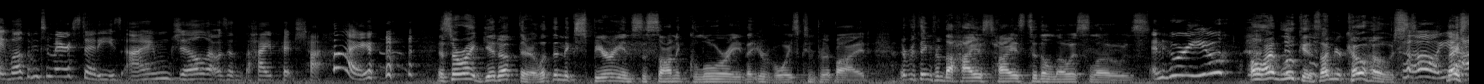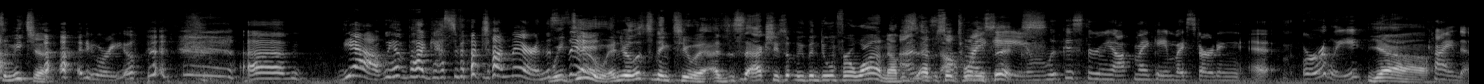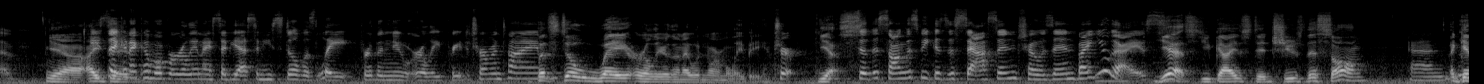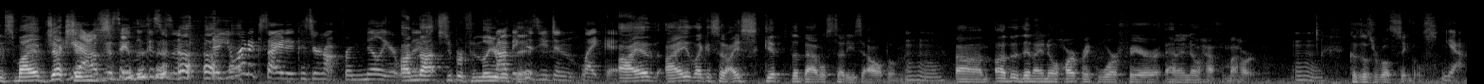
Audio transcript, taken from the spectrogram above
Hi, welcome to Mayer Studies. I'm Jill. That was a high pitched hi. It's all right. Get up there. Let them experience the sonic glory that your voice can provide. Everything from the highest highs to the lowest lows. and who are you? Oh, I'm Lucas. I'm your co-host. Oh, yeah. Nice to meet you. and who are you? um, yeah, we have a podcast about John Mayer, and this We is do, it. and you're listening to it. As This is actually something we've been doing for a while now. This I'm is episode off my 26. game. Lucas threw me off my game by starting uh, early, Yeah, kind of. Yeah. I He said, did. "Can I come over early?" And I said yes, and he still was late for the new early predetermined time. But still, way earlier than I would normally be. true. Yes. So the song this week is "Assassin," chosen by you guys. yes, you guys did choose this song And against my objections. Yeah, I was gonna say Lucas isn't. now you weren't excited because you're not familiar with it. I'm not super familiar Not with it. Not because you didn't like it. I have, I like I said, I skipped the Battle Studies album. Mm-hmm. Um, other than I know Heartbreak Warfare and I know Half of My Heart, Mm-hmm. because those are both singles. yeah.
